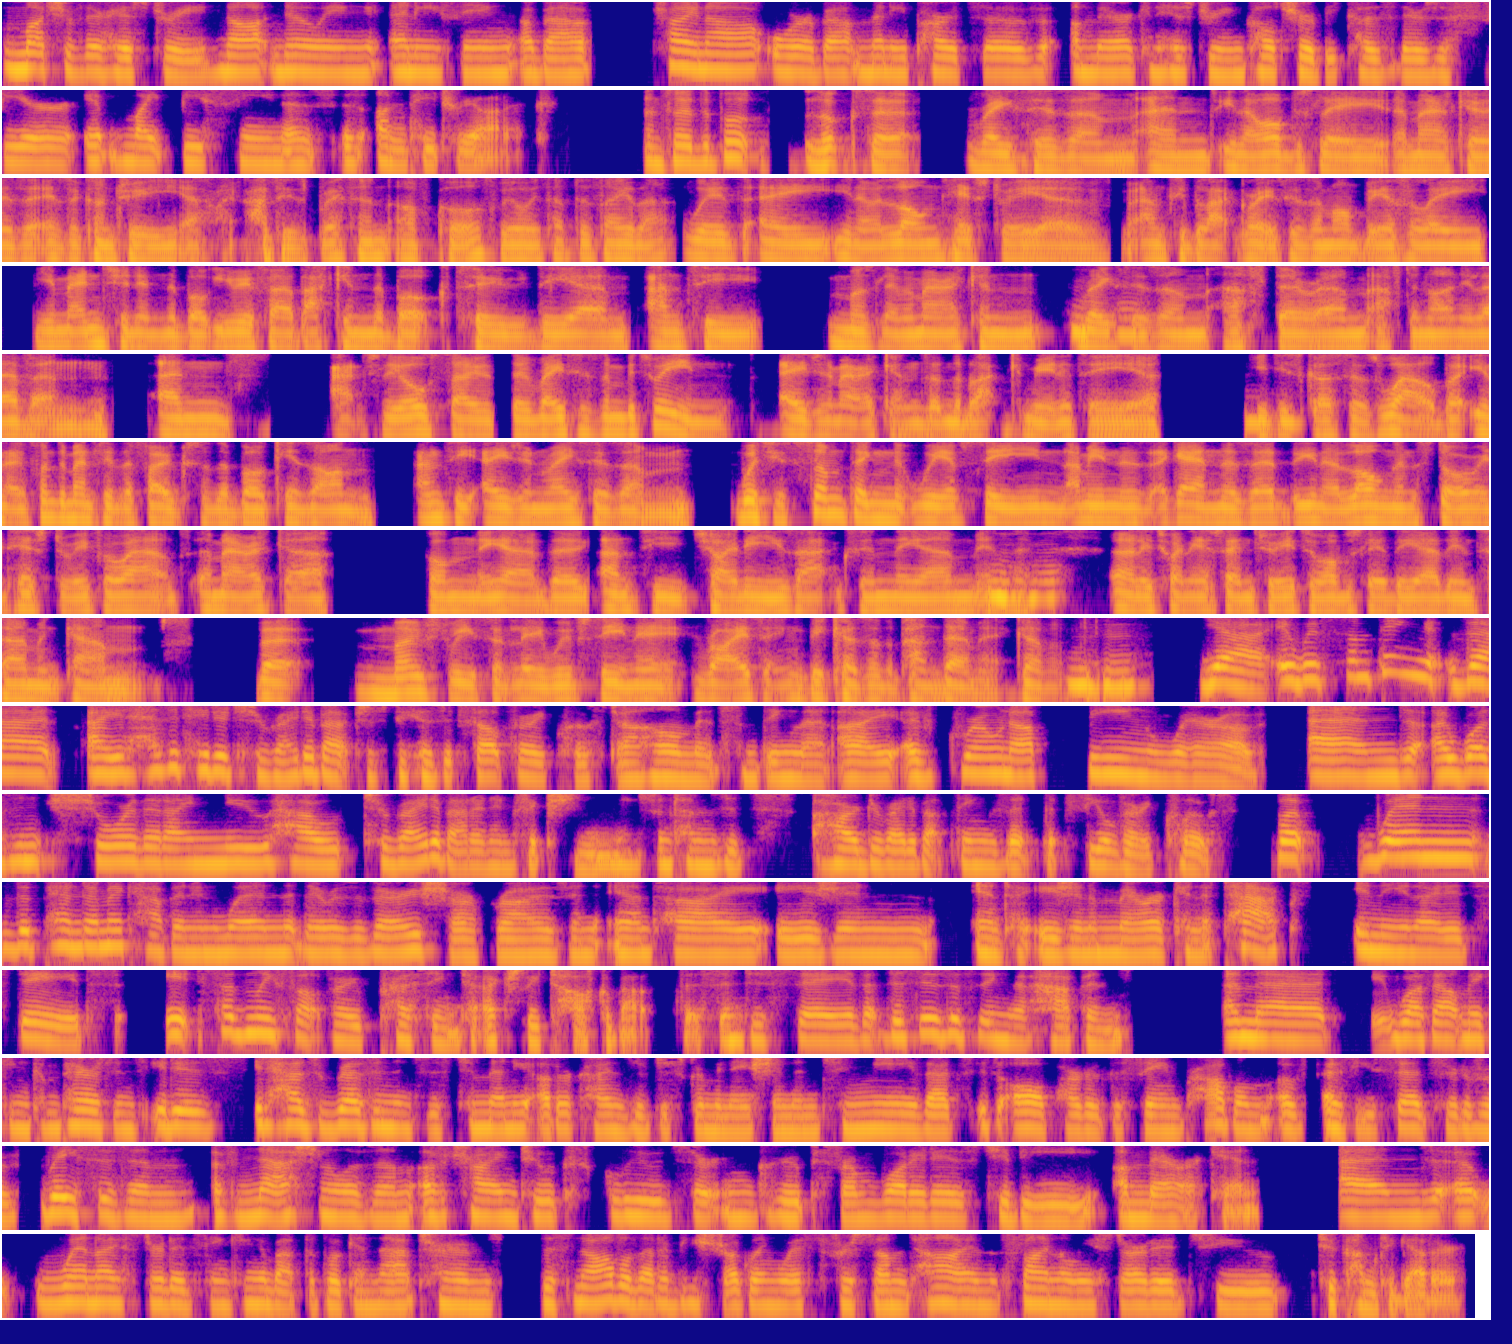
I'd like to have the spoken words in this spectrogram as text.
much of their history, not knowing anything about China or about many parts of American history and culture because there's a fear it might be seen as, as unpatriotic. And so the book looks at racism. And you know obviously america is a, is a country as is britain of course. We always have to say that. With a you know a long history of anti-black racism obviously you mention in the book you refer back in the book to the um, anti muslim american mm-hmm. racism after um after 9-11 and actually also the racism between asian americans and the black community uh, you mm-hmm. discuss as well. But you know, fundamentally, the focus of the book is on anti-Asian racism, which is something that we have seen. I mean, there's again, there's a you know long and storied history throughout America, from the uh, the anti-Chinese acts in the um in mm-hmm. the early 20th century to obviously the uh, the internment camps. But most recently, we've seen it rising because of the pandemic, haven't we? Mm-hmm. Yeah, it was something that I hesitated to write about just because it felt very close to home. It's something that I, I've grown up being aware of. And I wasn't sure that I knew how to write about it in fiction. Sometimes it's hard to write about things that, that feel very close. But when the pandemic happened and when there was a very sharp rise in anti-Asian, anti-Asian American attacks in the United States, it suddenly felt very pressing to actually talk about this and to say that this is a thing that happens and that without making comparisons it is it has resonances to many other kinds of discrimination and to me that's it's all part of the same problem of as you said sort of, racism of nationalism of trying to exclude certain groups from what it is to be american and uh, when I started thinking about the book in that terms, this novel that I've been struggling with for some time finally started to to come together.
